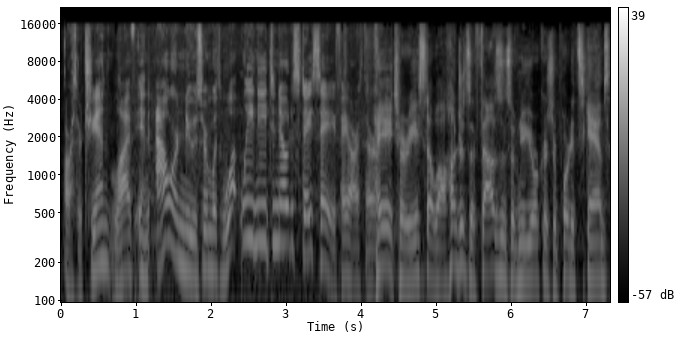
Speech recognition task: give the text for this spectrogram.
Arthur Chi'en live in our newsroom with what we need to know to stay safe. Hey, Arthur. Hey, Teresa. While hundreds of thousands of New Yorkers reported scams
